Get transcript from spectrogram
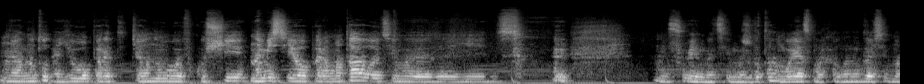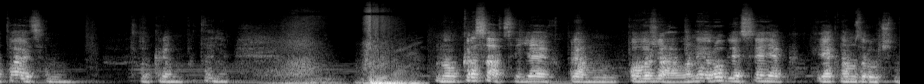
Ну тут його перетягнули в кущі. На місці його перемотали цими е, і з- своїми цими жгутами есмарха. Вони досі мотаються. Ну, це окреме питання. Ну, красавці, я їх прям поважаю. Вони роблять все як, як нам зручно.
